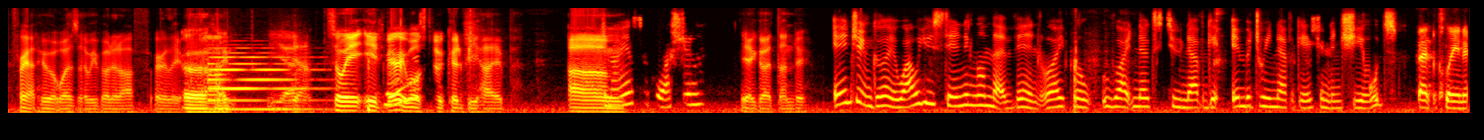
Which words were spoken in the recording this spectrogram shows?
I forgot who it was that we voted off earlier. Uh, Yeah. yeah. So it, it very well still could be hype. can I Um, ask a question? Yeah, go ahead, Thunder. Agent Gray, why were you standing on that vent right, be- right next to navigate in between navigation and shields? Vent cleaning.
